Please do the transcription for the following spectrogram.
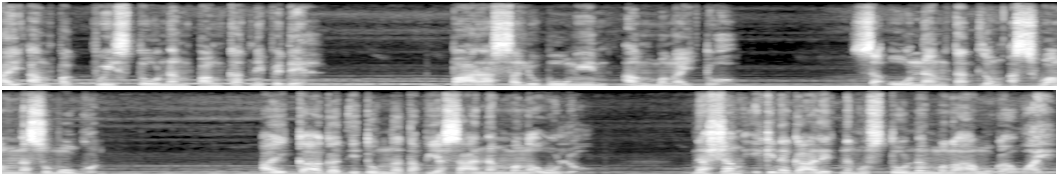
ay ang pagpwesto ng pangkat ni Fidel para salubungin ang mga ito. Sa unang tatlong aswang na sumugod, ay kaagad itong natapyasan ng mga ulo na siyang ikinagalit ng husto ng mga hamugaway.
